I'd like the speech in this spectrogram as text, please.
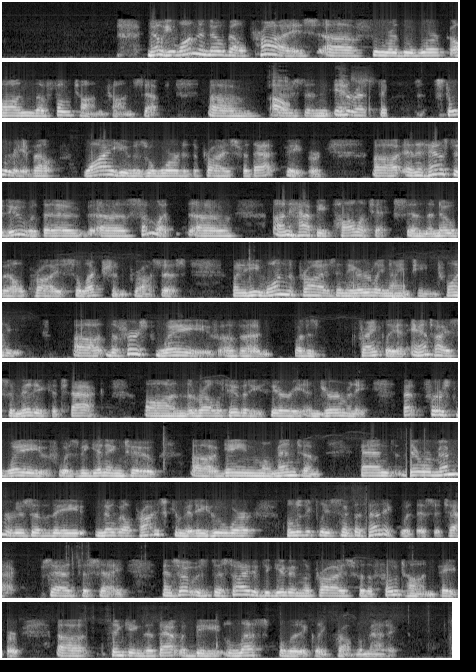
No, he won the Nobel Prize uh, for the work on the photon concept. Um, oh, there's an yes. interesting story about why he was awarded the prize for that paper, uh, and it has to do with uh, somewhat uh, unhappy politics in the Nobel Prize selection process. When he won the prize in the early 1920s, uh, the first wave of a, what is frankly an anti-Semitic attack on the relativity theory in Germany. That first wave was beginning to uh, gain momentum, and there were members of the Nobel Prize Committee who were politically sympathetic with this attack. Sad to say, and so it was decided to give him the prize for the photon paper, uh, thinking that that would be less politically problematic.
